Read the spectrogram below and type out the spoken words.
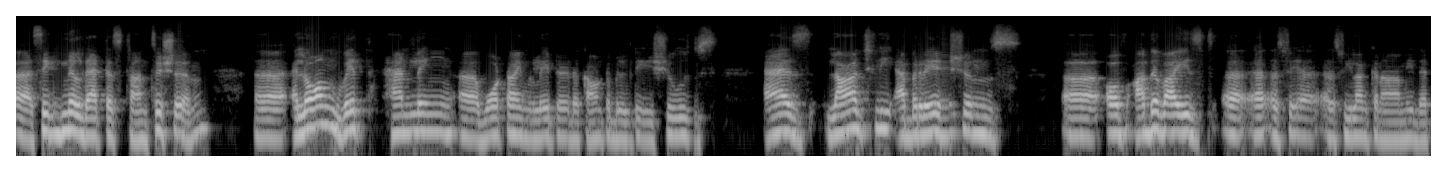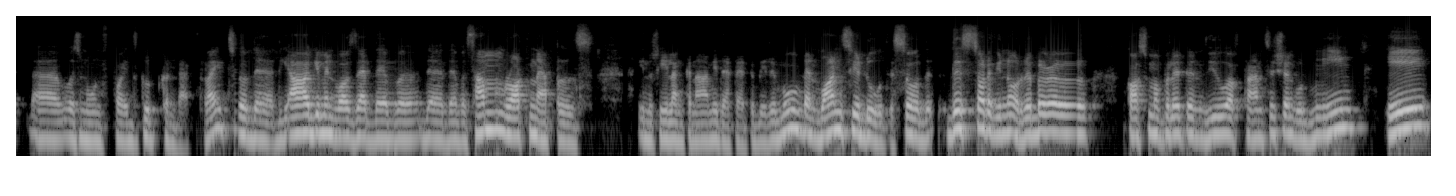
uh, signal that as transition, uh, along with handling uh, wartime related accountability issues as largely aberrations of otherwise uh, a, a, Sri Lankan army that uh, was known for its good conduct, right? So the, the argument was that there were there, there were some rotten apples in the Sri Lankan army that had to be removed. And once you do this, so the, this sort of you know liberal cosmopolitan view of transition would mean a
